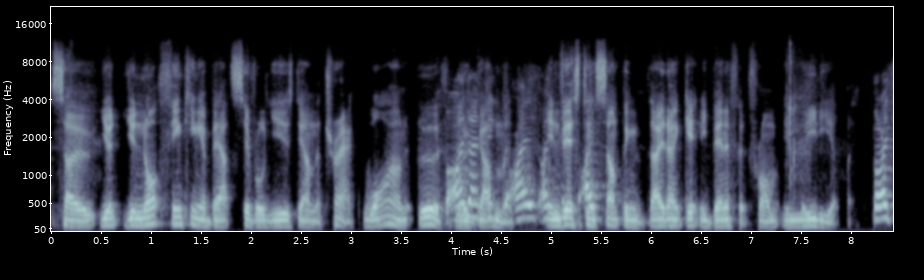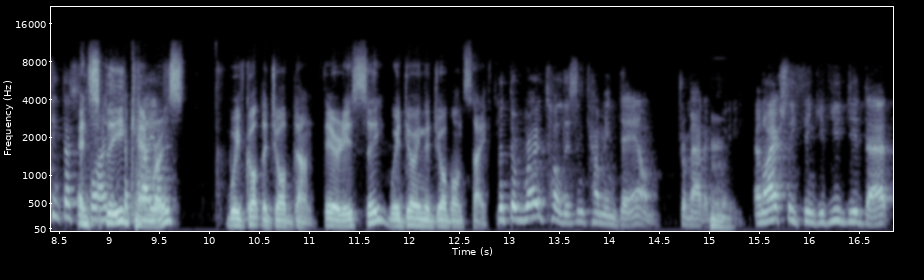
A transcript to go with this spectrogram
So you're, you're not thinking about several years down the track. Why on earth But would a don't think government I, I think- invest in I- something they don't get any benefit from immediately? But I think that's And point. Think speed the payoff- cameras, we've got the job done. There it is. See, we're doing the job on safety. but the road toll isn't coming down dramatically and i actually think if you did that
